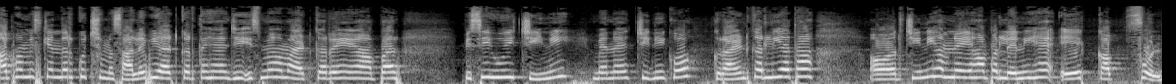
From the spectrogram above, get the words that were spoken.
अब हम इसके अंदर कुछ मसाले भी ऐड करते हैं। जी, इसमें हम ऐड कर रहे हैं यहाँ पर पिसी हुई चीनी। मैंने चीनी को ग्राइंड कर लिया था और चीनी हमने यहाँ पर लेनी है एक कप फुल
